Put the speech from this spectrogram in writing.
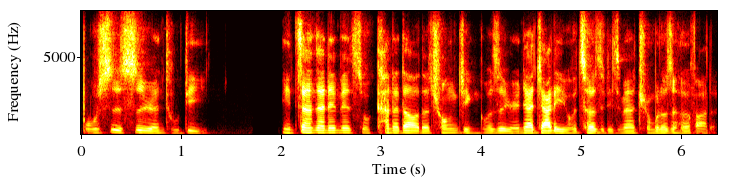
不是私人土地，你站在那边所看得到的窗景，或是人家家里或车子里怎么样，全部都是合法的。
